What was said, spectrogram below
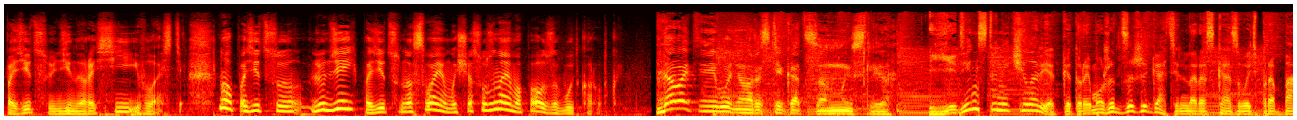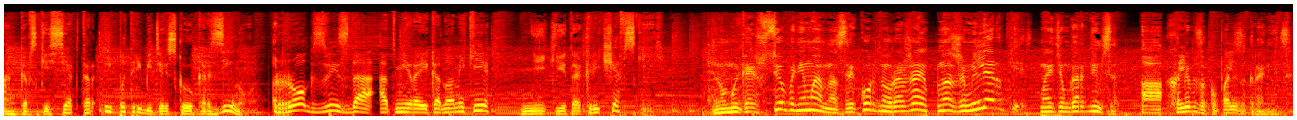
позицию Единой России и власти. Ну, а позицию людей, позицию на свое мы сейчас узнаем, а пауза будет короткой. Давайте не будем растекаться мыслью. Единственный человек, который может зажигательно рассказывать про банковский сектор и потребительскую корзину – рок-звезда от мира экономики Никита Кричевский. Ну, мы, конечно, все понимаем, у нас рекордный урожай, у нас же миллиард есть, мы этим гордимся. А хлеб закупали за границей.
